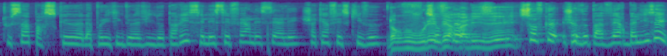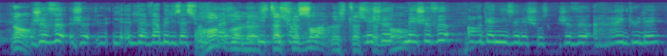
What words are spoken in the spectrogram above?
Tout ça parce que la politique de la ville de Paris, c'est laisser faire, laisser aller. Chacun fait ce qu'il veut. Donc vous voulez Sauf que- verbaliser? Sauf que je ne veux pas verbaliser. Non. Je veux, je- la verbalisation n'est Rendre pas une le politique en stationnement- soi. le Mais stationnement- je, mais je veux organiser les choses. Je veux réguler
